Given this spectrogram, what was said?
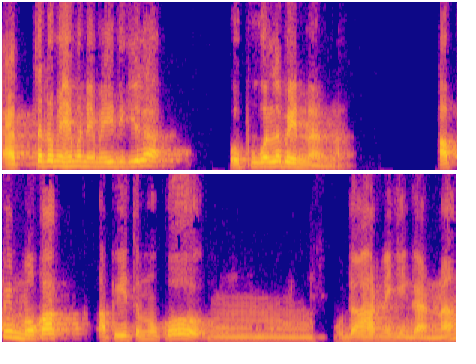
ඇත්තටම එහෙම නෙමෙයිද කියලා ඔප්පු කරලා පෙන්නන්න. අපි මොකක් අපි හිතමුකෝ උදාහරණයකින් ගන්නම්.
